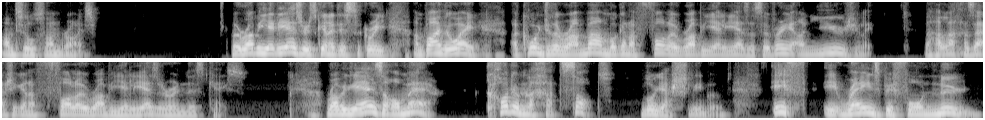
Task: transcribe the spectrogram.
until sunrise. But Rabbi Eliezer is going to disagree. And by the way, according to the Rambam, we're going to follow Rabbi Eliezer. So very unusually, the halacha is actually going to follow Rabbi Eliezer in this case. Rabbi Eliezer Omer, kodem lachatzot lo yashlimu. If it rains before noon,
